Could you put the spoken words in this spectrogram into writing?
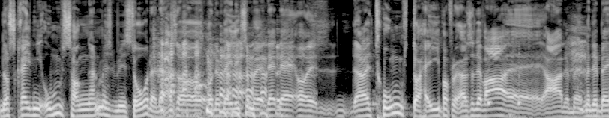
da skrev vi om sangene mens vi står der. Det, altså, og det ble liksom Det, det, og, det er tungt å heie på fløy. Altså, det var eh, Ja, det ble, men det ble,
